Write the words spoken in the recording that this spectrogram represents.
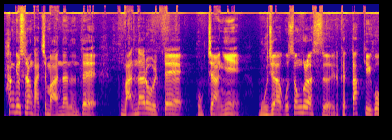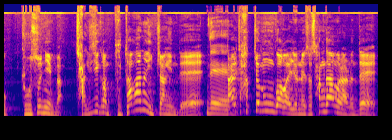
한 교수랑 같이 만났는데 만나러 올 때 복장이 모자하고 선글라스 이렇게 딱 끼고 교수님 자기가 부탁하는 입장인데 네. 딸 학점과 관련해서 상담을 하는데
